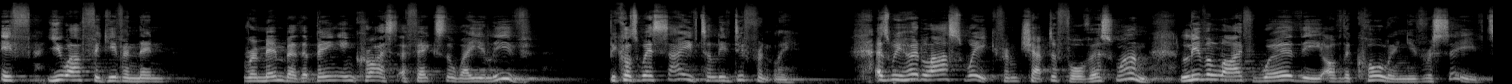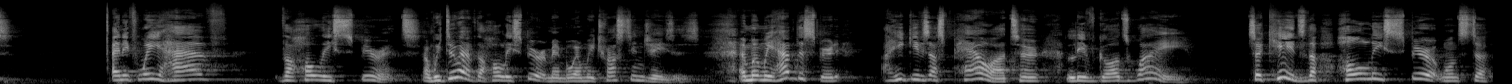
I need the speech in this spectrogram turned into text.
If you are forgiven, then remember that being in Christ affects the way you live because we're saved to live differently. As we heard last week from chapter 4, verse 1, live a life worthy of the calling you've received. And if we have the Holy Spirit, and we do have the Holy Spirit, remember, when we trust in Jesus, and when we have the Spirit, He gives us power to live God's way. So, kids, the Holy Spirit wants to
